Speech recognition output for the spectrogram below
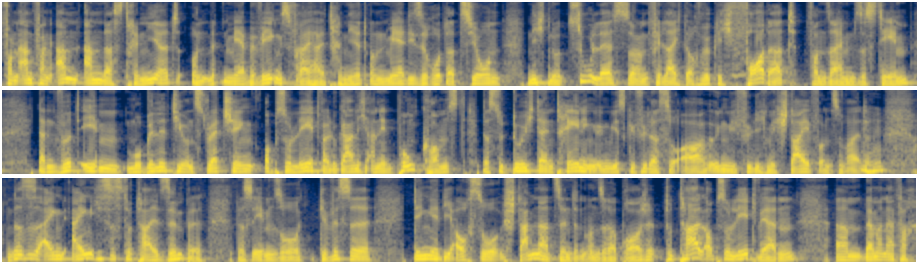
von Anfang an anders trainiert und mit mehr Bewegungsfreiheit trainiert und mehr diese Rotation nicht nur zulässt, sondern vielleicht auch wirklich fordert von seinem System, dann wird eben Mobility und Stretching obsolet, weil du gar nicht an den Punkt kommst, dass du durch dein Training irgendwie das Gefühl hast, so, oh, irgendwie fühle ich mich steif und so weiter. Mhm. Und das ist eigentlich, eigentlich ist es total simpel, dass eben so gewisse Dinge, die auch so Standard sind in unserer Branche, total obsolet werden, ähm, wenn man einfach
